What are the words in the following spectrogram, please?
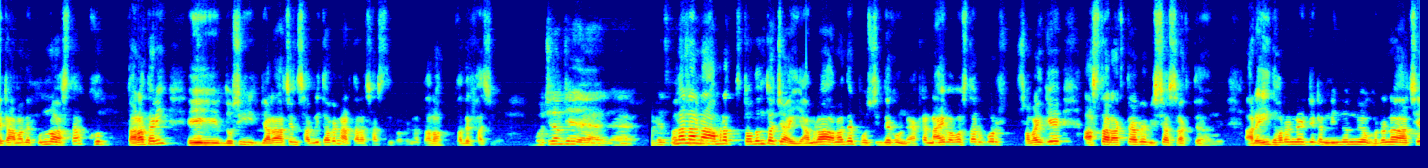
এটা আমাদের পূর্ণ আস্থা। খুব তাড়াতাড়ি এই দোষী যারা আছেন সাবিত হবেন আর তারা শাস্তি পাবেন না। তারা তাদের ফাঁসি হবে বলছিলাম যে না না না আমরা তদন্ত চাই। আমরা আমাদের পশ্চিম দেখুন একটা ন্যায় ব্যবস্থার উপর সবাইকে আস্থা রাখতে হবে বিশ্বাস রাখতে হবে। আর এই ধরনের যেটা নিন্দনীয় ঘটনা আছে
